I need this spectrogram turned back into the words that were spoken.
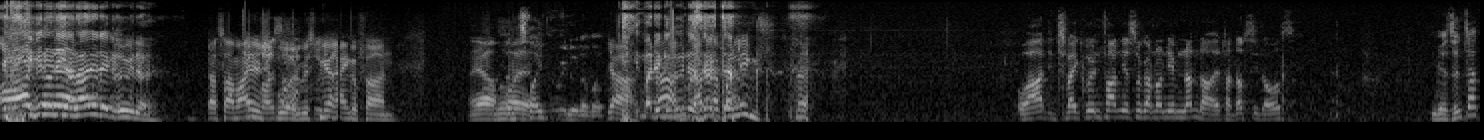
Grünes. ich bin doch nicht alleine der Grüne. Das war meine Spur, du bist grün. mir reingefahren. Ja, Da waren voll. zwei Grüne dabei. Ja, Immer der klar, Grüne ja sagt von links. Oha, die zwei Grünen fahren jetzt sogar noch nebeneinander, Alter. Das sieht aus. Wer sind das?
